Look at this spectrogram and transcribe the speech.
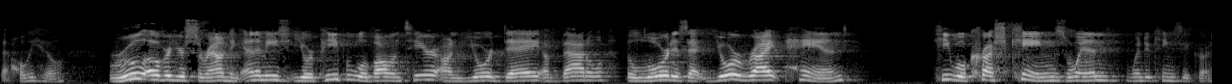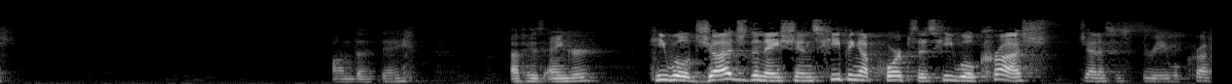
that holy hill. Rule over your surrounding enemies. Your people will volunteer on your day of battle. The Lord is at your right hand. He will crush kings when when do kings get crushed? On the day of his anger. He will judge the nations, heaping up corpses. He will crush, Genesis 3, will crush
